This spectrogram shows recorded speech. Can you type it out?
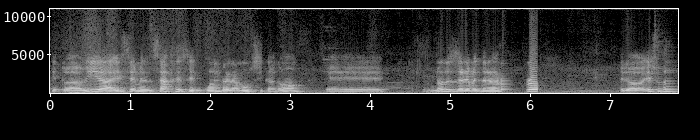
que todavía ese mensaje se encuentra en la música, ¿no? Eh, no necesariamente en el rock, pero eso es un,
